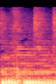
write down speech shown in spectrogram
Bye.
